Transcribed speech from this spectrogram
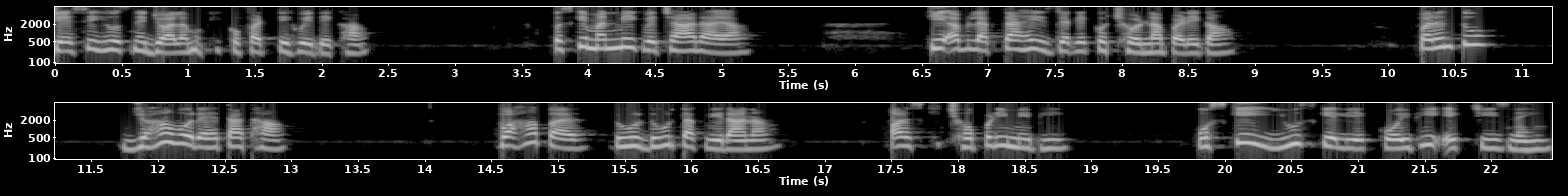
जैसे ही उसने ज्वालामुखी को फटते हुए देखा, उसके मन में एक विचार आया कि अब लगता है इस जगह को छोड़ना पड़ेगा। परंतु जहाँ वो रहता था, वहाँ पर दूर दूर तक वीराना और उसकी झोपड़ी में भी उसके यूज़ के लिए कोई भी एक चीज़ नहीं।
